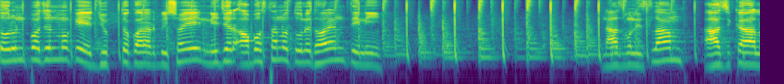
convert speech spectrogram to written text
তরুণ প্রজন্মকে যুক্ত করার বিষয়ে নিজের অবস্থানও তুলে ধরেন তিনি। নাজমুল ইসলাম আজকাল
